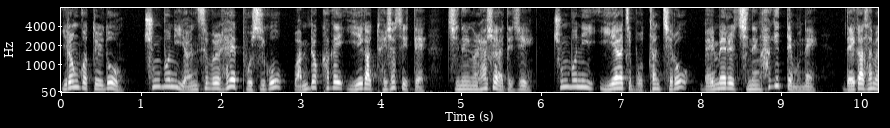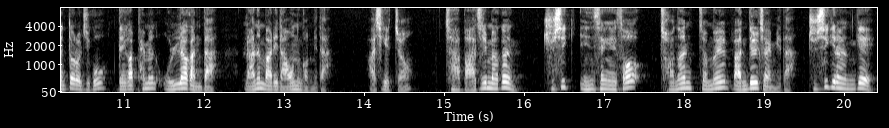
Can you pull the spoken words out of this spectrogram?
이런 것들도 충분히 연습을 해 보시고 완벽하게 이해가 되셨을 때 진행을 하셔야 되지 충분히 이해하지 못한 채로 매매를 진행하기 때문에 내가 사면 떨어지고 내가 팔면 올라간다 라는 말이 나오는 겁니다. 아시겠죠? 자, 마지막은 주식 인생에서 전환점을 만들자입니다. 주식이라는 게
